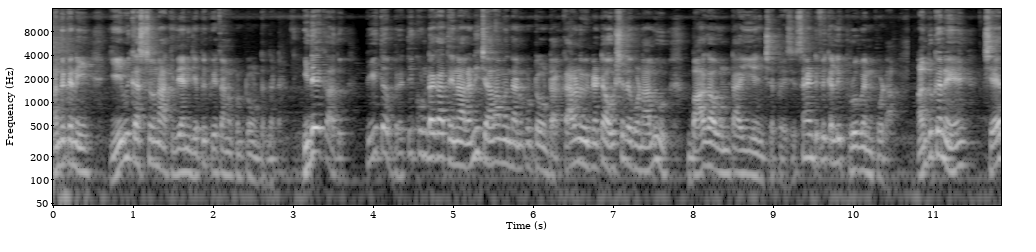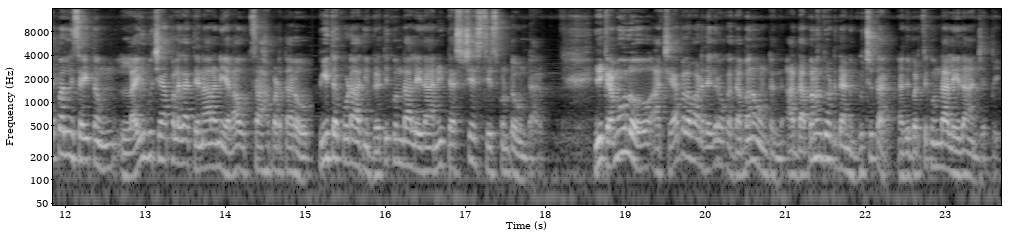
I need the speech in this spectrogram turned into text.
అందుకని ఏమి కష్టం నాకు ఇదే అని చెప్పి పీత అనుకుంటూ ఉంటుందట. ఇదే కాదు పీత బ్రతికుండగా తినాలని చాలామంది అనుకుంటూ ఉంటారు. కారణం ఏంటంటే ఔషధ గుణాలు బాగా ఉంటాయి అని చెప్పేసి సైంటిఫికల్లీ ప్రూవెన్ కూడా. అందుకనే చేపల్ని సైతం లైవ్ చేపలుగా తినాలని ఎలా ఉత్సాహపడతారో పీత కూడా అది బ్రతికుందా లేదా అని టెస్ట్ చేసి తీసుకుంటూ ఉంటారు. ఈ క్రమంలో ఆ చేపల వాడి దగ్గర ఒక దబ్బనం ఉంటుంది. ఆ దబ్బనంతో దాన్ని గుచ్చుతారు. అది బ్రతికుందా లేదా అని చెప్పి.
